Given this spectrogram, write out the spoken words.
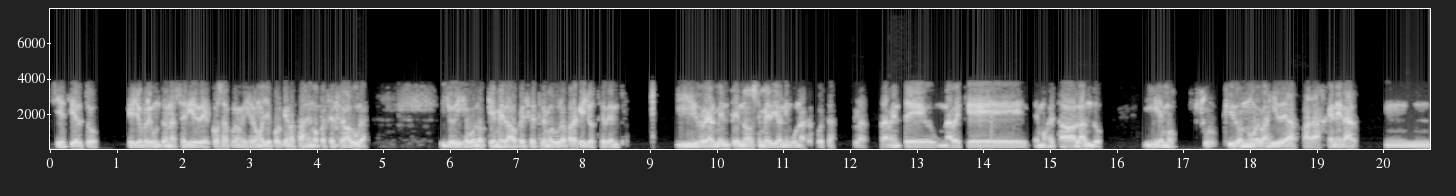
Si es cierto que yo pregunté una serie de cosas, pues me dijeron, oye, ¿por qué no estás en OPC Extremadura? Y yo dije, bueno, ¿qué me da OPC Extremadura para que yo esté dentro? Y realmente no se me dio ninguna respuesta. Claramente, una vez que hemos estado hablando y hemos surgido nuevas ideas para generar mm,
